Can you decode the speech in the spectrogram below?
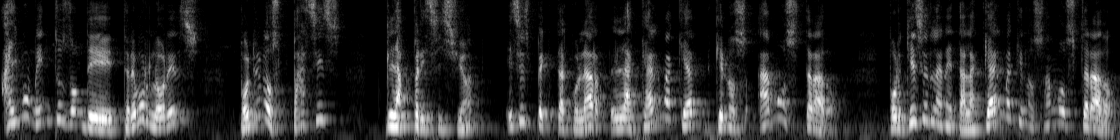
Hay momentos donde Trevor Lawrence pone unos pases, la precisión es espectacular, la calma que, que nos ha mostrado, porque esa es la neta, la calma que nos ha mostrado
